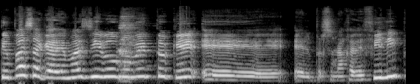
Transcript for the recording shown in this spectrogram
¿Qué pasa? Que además llegó un momento que eh, el personaje de Philip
